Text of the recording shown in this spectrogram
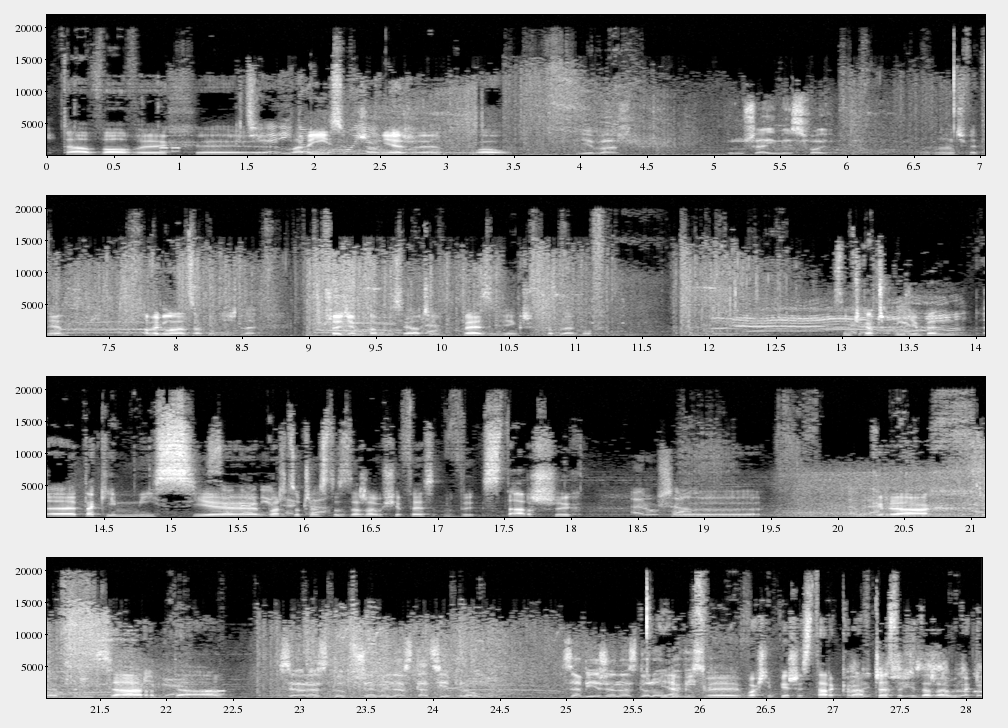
podstawowych e, marinesów, żołnierzy. Wow, Nieważne. Ruszajmy swoją. mhm, świetnie. No wygląda całkiem nieźle. Przejdziemy tą misję raczej bez większych problemów. Jestem ciekaw, czy później będą... E, takie misje Zadanie bardzo czeka. często zdarzały się w starszych e, grach Blizzarda. Zaraz dotrzemy na stację promu. Zabierze nas do Jak lądowiska. w właśnie pierwszy StarCraft często się zdarzały takie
